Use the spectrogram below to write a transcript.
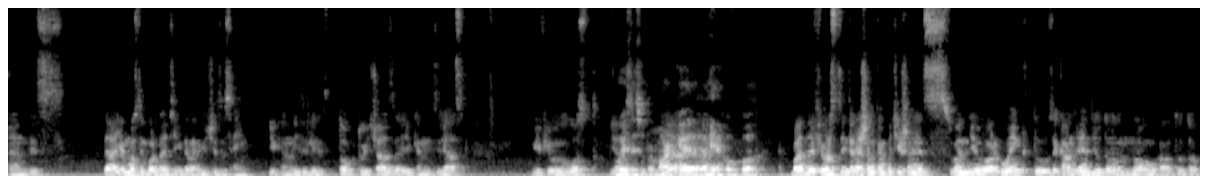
and this, yeah, yeah. Most important, thing the language is the same. You can easily talk to each other. You can easily ask if you lost. yeah. Where's the supermarket? Yeah, yeah. Yeah, But the first international competition is when you are going to the country and you don't know how to talk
